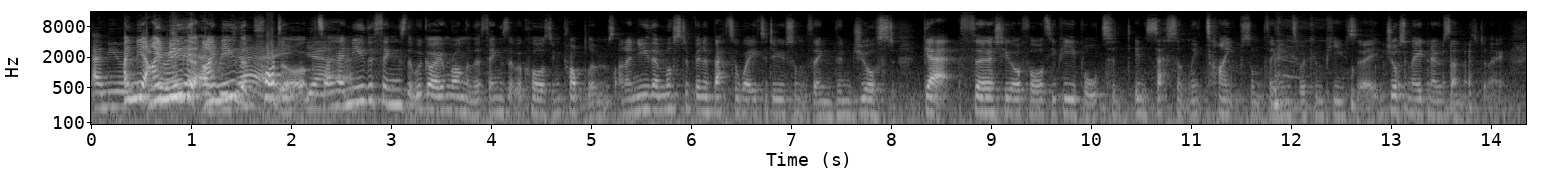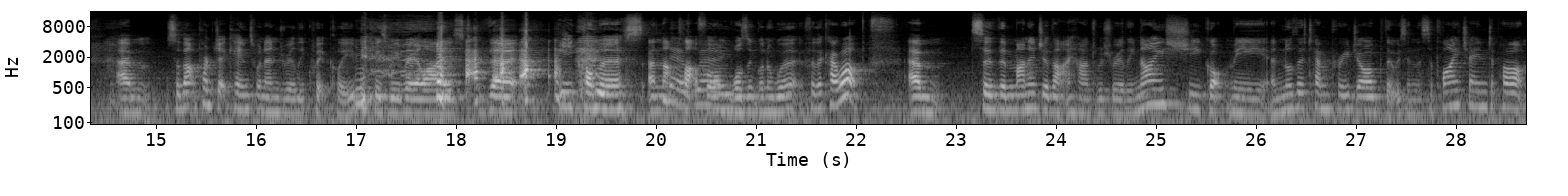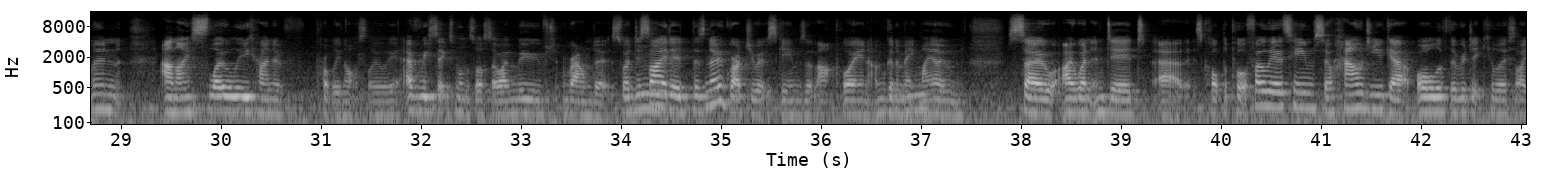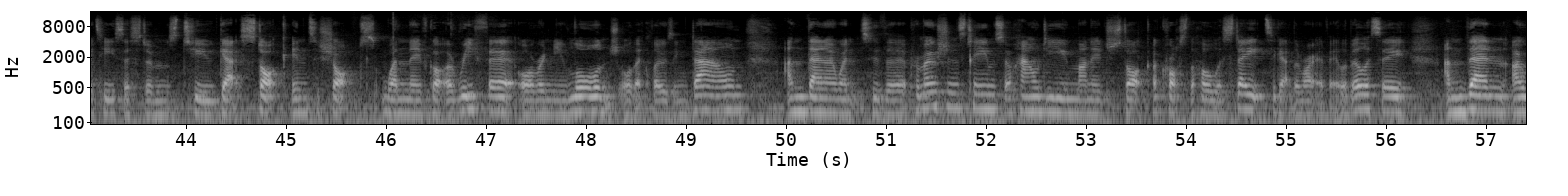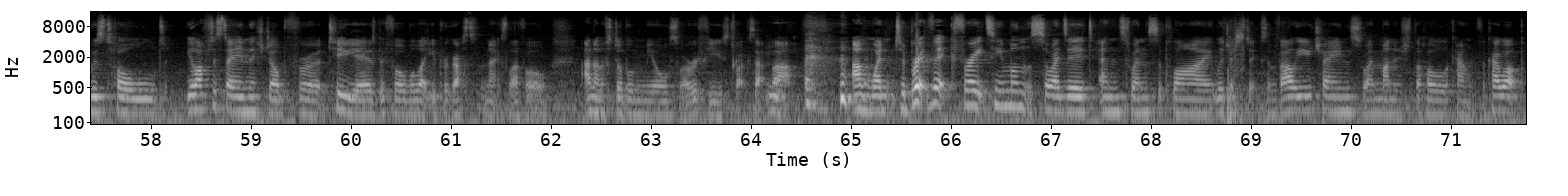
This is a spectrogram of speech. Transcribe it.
and you. I knew, you I knew that I knew the day. product. Yeah. Like I knew the things that were going wrong and the things that were causing problems, and I knew there must have been a better way to do something than just get thirty or forty people to incessantly type something into a computer. It just made no sense to me. Um, so that project came to an end really quickly because we realised that e-commerce and that No platform way. wasn't going to work for the co-op. Um, so the manager that I had was really nice. She got me another temporary job that was in the supply chain department, and I slowly kind of probably not slowly every six months or so I moved around it. So I decided there's no graduate schemes at that point. I'm going to make my own. So I went and did. Uh, it's called the portfolio team. So how do you get all of the ridiculous IT systems to get stock into shops when they've got a refit or a new launch or they're closing down? And then I went to the promotions team. So, how do you manage stock across the whole estate to get the right availability? And then I was told, you'll have to stay in this job for two years before we'll let you progress to the next level. And I'm a stubborn mule, so I refused to accept that. and went to Britvic for 18 months. So, I did end to end supply, logistics, and value chains. So, I managed the whole account for co op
